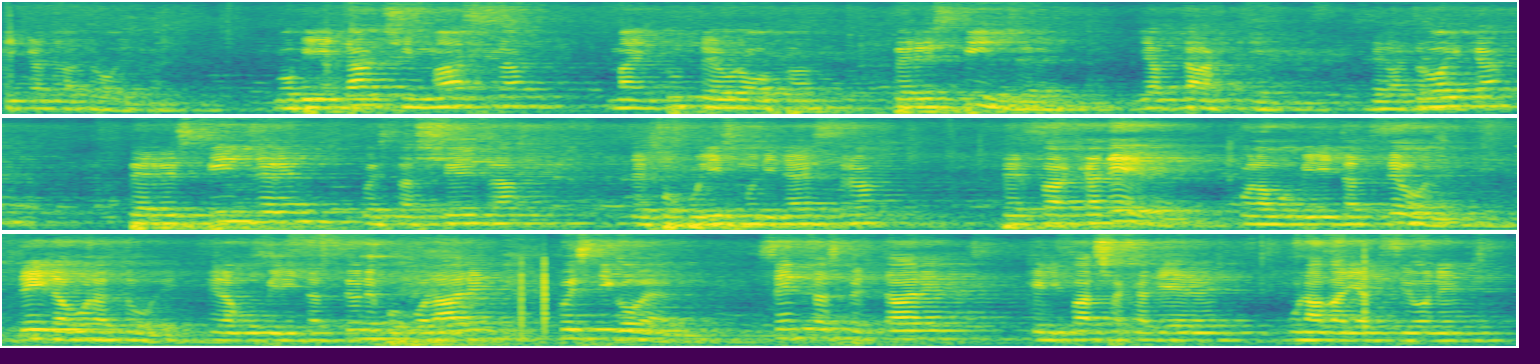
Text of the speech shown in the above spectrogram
della Troica. Mobilitarci in massa, ma in tutta Europa, per respingere gli attacchi della Troica, per respingere questa ascesa del populismo di destra, per far cadere con la mobilitazione dei lavoratori e la mobilitazione popolare questi governi, senza aspettare che gli faccia cadere una variazione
